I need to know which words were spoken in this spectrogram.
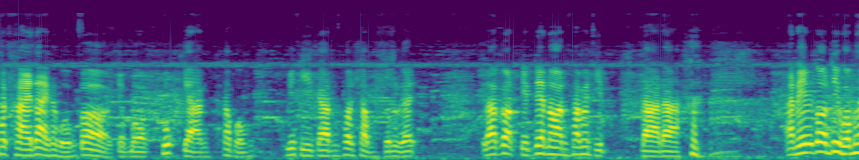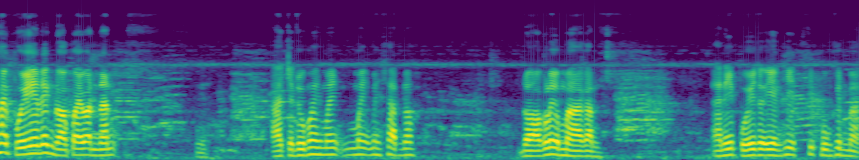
ทักทายได้ครับผมก็จะบอกทุกอย่างครับผมวิธีการเพาะชำสวนเลื้อยแล้วก็ติดแน่นอนถ้าไม่ติดด่าด่าอันนี้ต้นที่ผมให้ปุ๋ยเร่งดอกไปวันนั้น อาจจะดูไม่ไม่ไม่ไม่ชัดเนาะดอกเริ่มมากัน อันนี้ปุ๋ยตัวเองที่ที่ปรุงขึ้นมา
